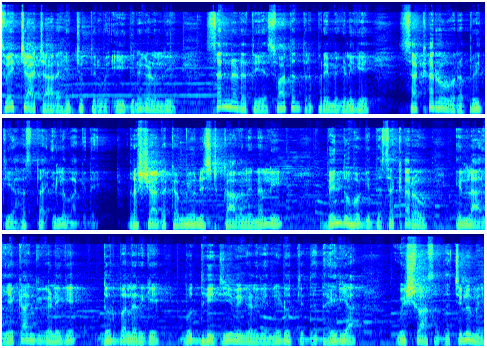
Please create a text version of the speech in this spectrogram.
ಸ್ವೇಚ್ಛಾಚಾರ ಹೆಚ್ಚುತ್ತಿರುವ ಈ ದಿನಗಳಲ್ಲಿ ಸನ್ನಡತೆಯ ಸ್ವಾತಂತ್ರ್ಯ ಪ್ರೇಮಿಗಳಿಗೆ ಸಖರೋವರ ಪ್ರೀತಿಯ ಹಸ್ತ ಇಲ್ಲವಾಗಿದೆ. ರಷ್ಯಾದ ಕಮ್ಯುನಿಸ್ಟ್ ಕಾವಲಿನಲ್ಲಿ ಬೆಂದು ಹೋಗಿದ್ದ ಸಖರವ್ ಎಲ್ಲ ಏಕಾಂಗಿಗಳಿಗೆ, ದುರ್ಬಲರಿಗೆ, ಬುದ್ಧಿಜೀವಿಗಳಿಗೆ ನೀಡುತ್ತಿದ್ದ ಧೈರ್ಯ, ವಿಶ್ವಾಸದ ಚಿಲುಮೆ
